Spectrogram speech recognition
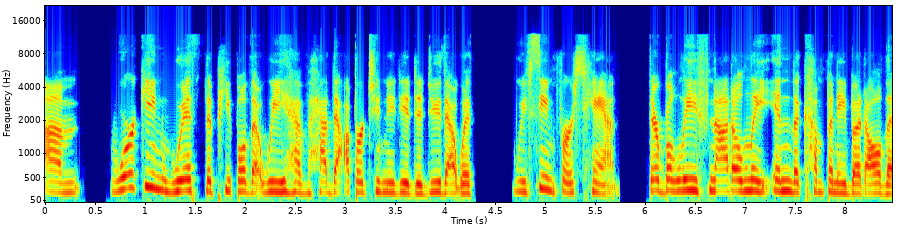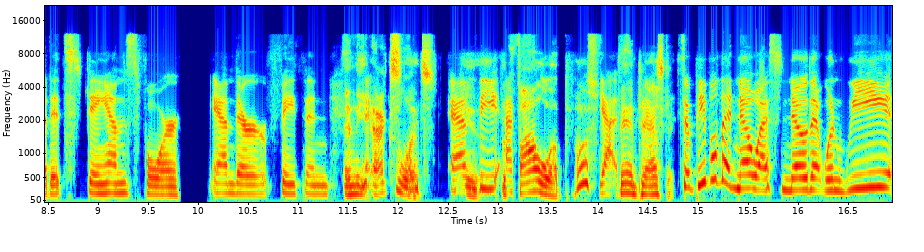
um, working with the people that we have had the opportunity to do that with, we've seen firsthand their belief not only in the company, but all that it stands for and their faith in and the excellence and the, the ex- follow up. Oh, yes, fantastic. So people that know us know that when we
